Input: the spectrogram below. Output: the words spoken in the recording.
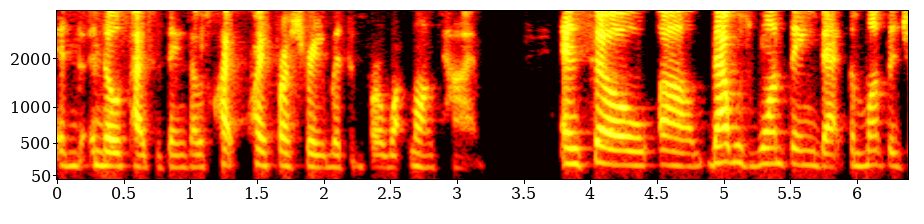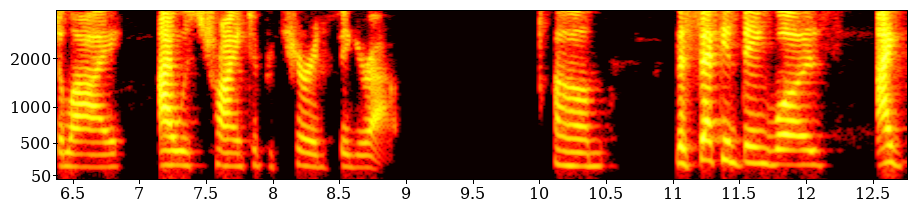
and, and, those types of things. I was quite quite frustrated with them for a long time. And so um, that was one thing that the month of July I was trying to procure and figure out. Um, the second thing was I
